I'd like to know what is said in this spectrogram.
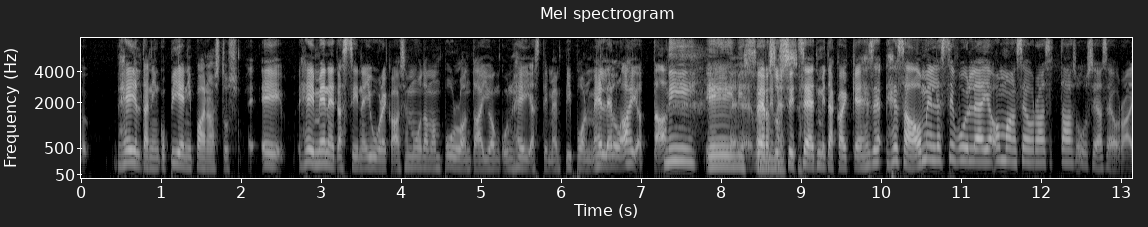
ö, heiltä niin kuin pieni panostus. Ei, he ei menetä siinä juurikaan se muutaman pullon tai jonkun heijastimen pipon meille lahjoittaa. Niin, ei missään Versus sit se, että mitä kaikkea he, he saa omille sivuilleen ja omaan seuraansa taas uusia seuraajia.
